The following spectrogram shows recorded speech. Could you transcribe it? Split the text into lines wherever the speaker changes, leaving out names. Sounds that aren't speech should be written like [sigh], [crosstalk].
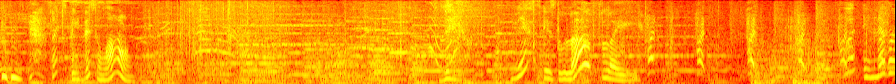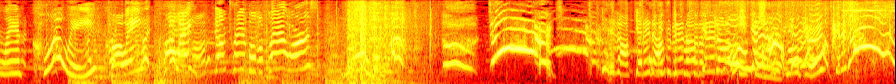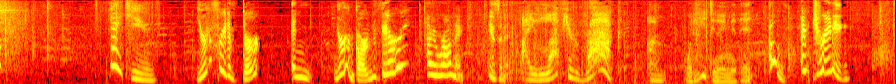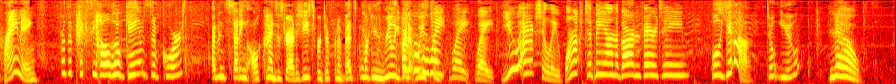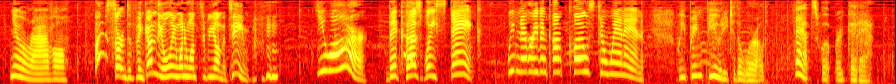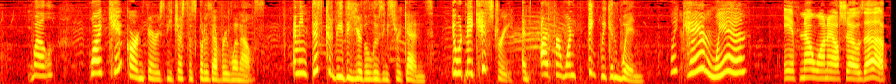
[laughs] Let's speed this along. There. This is lovely.
Hut, hut, hut,
What in Neverland? Chloe! Chloe! Chloe! Don't trample the flowers! [gasps] Ah! Dirt! Get it off, get it off, get off, get it off!
Oh,
Get it off, get it off, get it off! Thank you.
You're afraid of dirt? And you're a garden fairy? Ironic, isn't it?
I love your rock. Um, what are you doing with it?
Oh, I'm training.
Training?
For the Pixie Hollow Games, of course. I've been studying all kinds of strategies for different events and working really hard at [laughs] ways to...
Wait, wait, wait. You actually want to be on the Garden Fairy team?
Well, yeah, don't you?
No. New arrival.
I'm starting to think I'm the only one who wants to be on the team. [laughs]
You are. Because we stink. We've never even come close to winning. We bring beauty to the world. That's what we're good at.
well, why can't garden fairies be just as good as everyone else? I mean, this could be the year the losing streak ends. It would make history, and I, for one, think we can win.
We can win. If no one else shows up.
